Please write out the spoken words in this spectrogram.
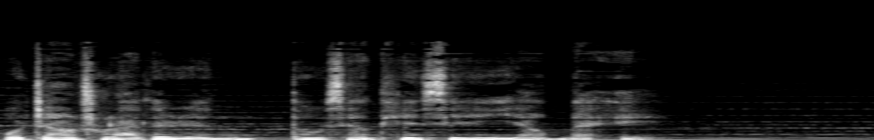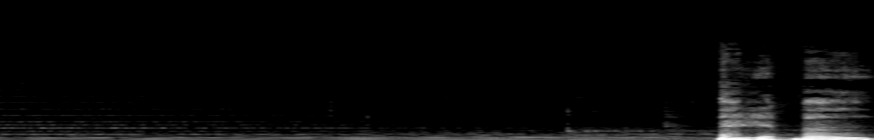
我照出来的人都像天仙一样美。”那人们。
